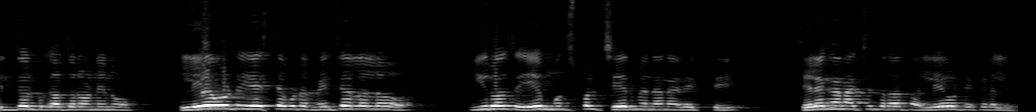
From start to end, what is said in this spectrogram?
ఇంతవరకు గతంలో నేను లేఅవుట్ చేస్తే కూడా వెంచర్లలో ఈరోజు ఏ మున్సిపల్ చైర్మన్ అనే వ్యక్తి తెలంగాణ వచ్చిన తర్వాత లేఅవుట్ ఎక్కడ లేవు.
